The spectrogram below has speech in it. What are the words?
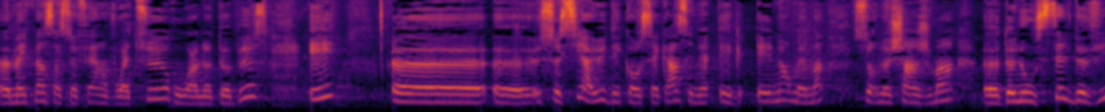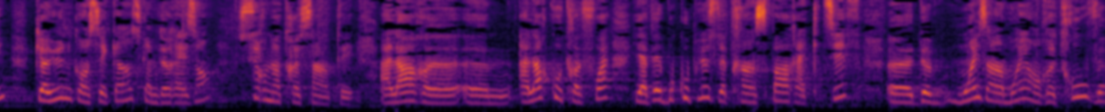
maintenant ça se fait en voiture ou en autobus et ceci a eu des conséquences énormément sur le changement de nos styles de vie, qui a eu une conséquence comme de raison sur notre santé. Alors, euh, euh, alors qu'autrefois, il y avait beaucoup plus de transports actifs, euh, de moins en moins, on retrouve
